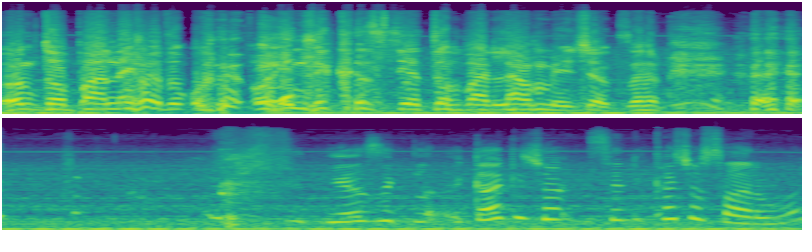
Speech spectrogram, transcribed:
Oğlum toparlayamadım. Oyunda kasıyor toparlanmıyor çok zor. Yazık lan. Kanka şu an senin kaç hasarın var?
